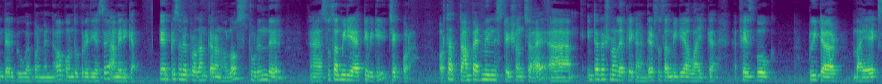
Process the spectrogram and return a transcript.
ইন্টারভিউ অ্যাপয়েন্টমেন্ট নেওয়া বন্ধ করে দিয়েছে আমেরিকা। এর পিছনে প্রধান কারণ হলো স্টুডেন্টদের সোশ্যাল মিডিয়া অ্যাক্টিভিটি চেক করা। অর্থাৎ ট্রাম্প অ্যাডমিনিস্ট্রেশন চায় ইন্টারন্যাশনাল অ্যাপ্লিক্যান্টদের social media like Facebook Twitter বা এক্স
